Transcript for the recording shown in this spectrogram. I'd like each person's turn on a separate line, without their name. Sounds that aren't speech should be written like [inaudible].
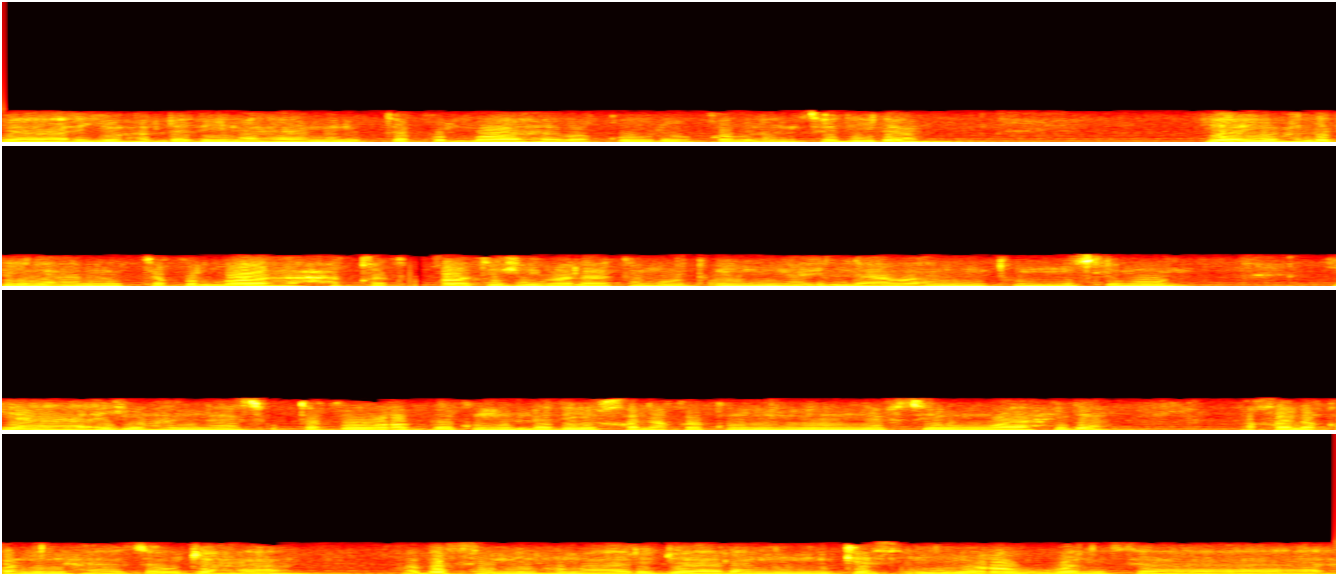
يا أيها الذين آمنوا اتقوا الله وقولوا قولا سديدا. يا أيها الذين آمنوا اتقوا الله حق تقاته ولا تموتن إلا وأنتم مسلمون. يا أيها الناس اتقوا ربكم الذي خلقكم من نفس واحدة وخلق منها زوجها وبث منهما رجالا كثيرا ونساء.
